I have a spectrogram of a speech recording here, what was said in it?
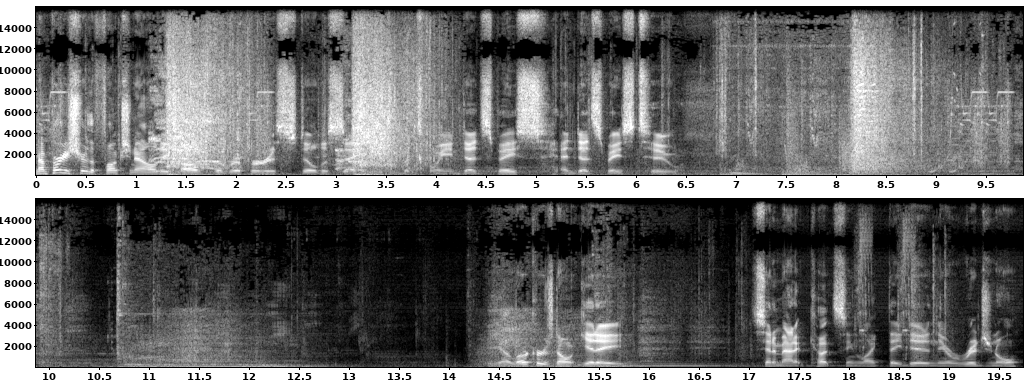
And I'm pretty sure the functionality of the Ripper is still the same even between Dead Space and Dead Space 2. Yeah, lurkers don't get a cinematic cutscene like they did in the original.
